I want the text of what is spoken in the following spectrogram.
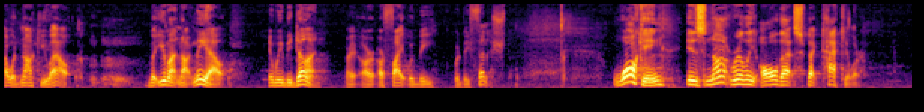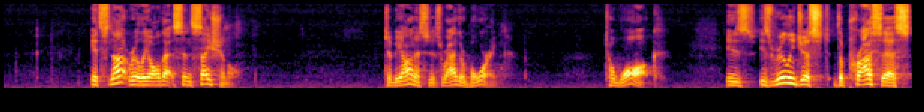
I would knock you out, but you might knock me out and we'd be done. Right? Our, our fight would be, would be finished. Walking is not really all that spectacular. It's not really all that sensational. To be honest, it's rather boring. To walk is, is really just the process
